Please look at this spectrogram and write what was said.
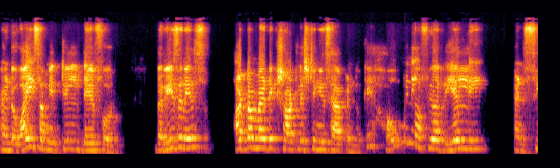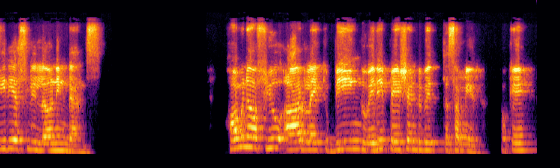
And why, Sameer, till day four? The reason is automatic shortlisting is happened. Okay, how many of you are really and seriously learning dance? How many of you are like being very patient with Sameer? Okay,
